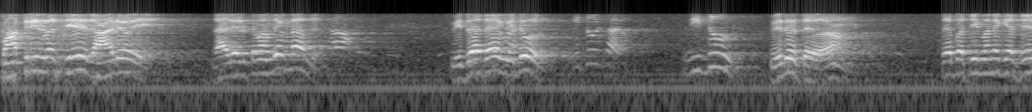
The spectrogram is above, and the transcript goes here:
પાંત્રીસ વર્ષે રાડ્યો એ. રાડ્યો તમે સમજો કે ના વિધવા થયો વિદુર વિદુર થયો. વિદુર વિદુર થયો હા તે પછી મને કે છે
